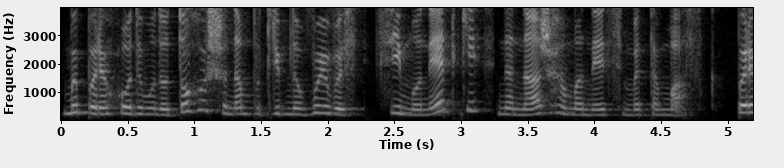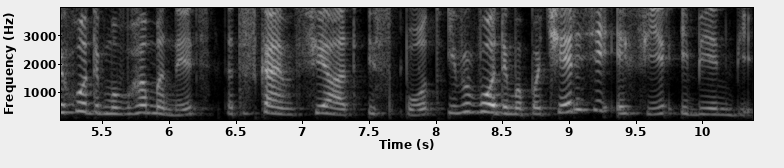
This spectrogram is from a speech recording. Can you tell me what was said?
ми переходимо до того, що нам потрібно вивести ці монетки на наш гаманець Metamask. Переходимо в гаманець, натискаємо Fiat і Spot і виводимо по черзі ефір і BNB.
